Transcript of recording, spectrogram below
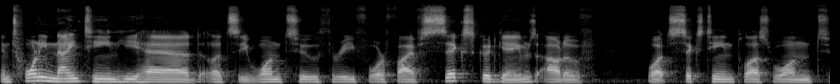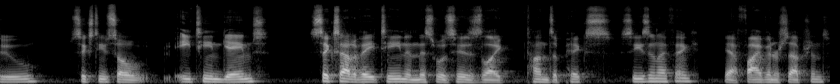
In 2019, he had, let's see, one, two, three, four, five, six good games out of what, 16 plus one, two, 16, so 18 games, six out of 18. And this was his like tons of picks season, I think. Yeah, five interceptions.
